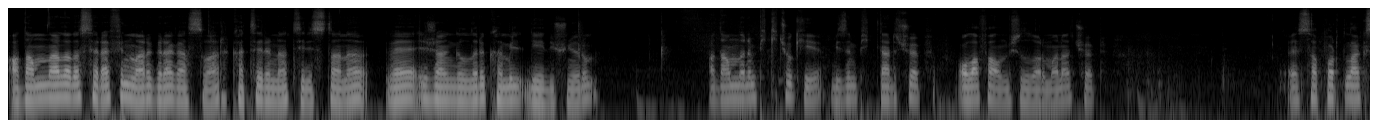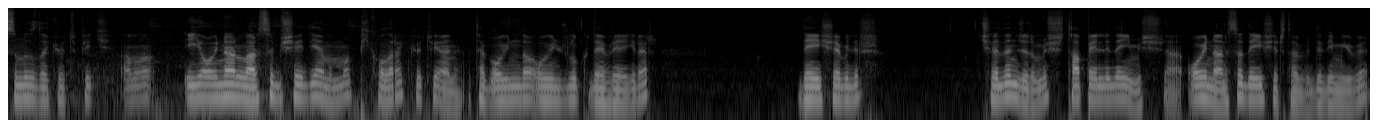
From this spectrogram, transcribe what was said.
Adamlarda da Serafin var, Gragas var, Katerina, Tristana ve jungle'ları Camille diye düşünüyorum. Adamların piki çok iyi. Bizim pikler çöp. Olaf almışız ormana çöp. Ve support Lux'ımız da kötü pik ama iyi oynarlarsa bir şey diyemem ama pik olarak kötü yani. Tabi oyunda oyunculuk devreye girer. Değişebilir. Challenger'mış. Top 50'deymiş. Yani oynarsa değişir tabi dediğim gibi.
